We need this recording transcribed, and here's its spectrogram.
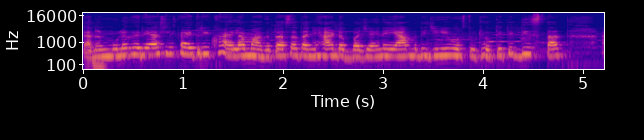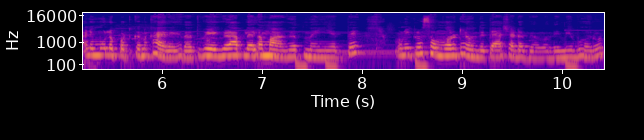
कारण मुलं घरी असली काहीतरी खायला मागत असतात आणि हा डब्बा जे आहे ना यामध्ये जी ही वस्तू ठेवते ते दिसतात आणि मुलं पटकन खायला घेतात वेगळं आपल्याला मागत नाही आहेत ते. म्हणून इकडं समोर ठेवून देते अशा डब्यामध्ये मी भरून.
